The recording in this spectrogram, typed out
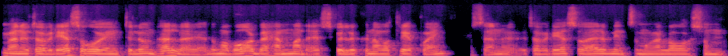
Men utöver det så har ju inte Lund heller. De har Varberg hemma. Det skulle kunna vara tre poäng. Sen utöver det så är det väl inte så många lag som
